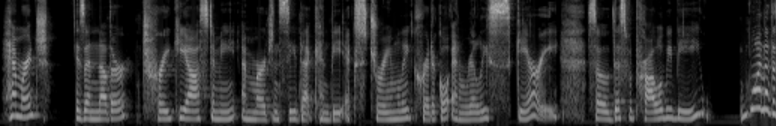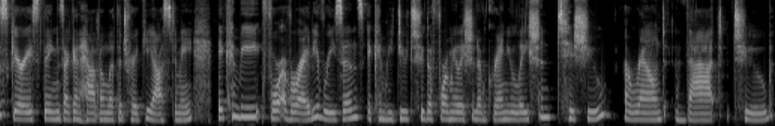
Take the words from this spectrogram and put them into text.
Hemorrhage is another tracheostomy emergency that can be extremely critical and really scary. So, this would probably be one of the scariest things that can happen with a tracheostomy. It can be for a variety of reasons. It can be due to the formulation of granulation tissue around that tube.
